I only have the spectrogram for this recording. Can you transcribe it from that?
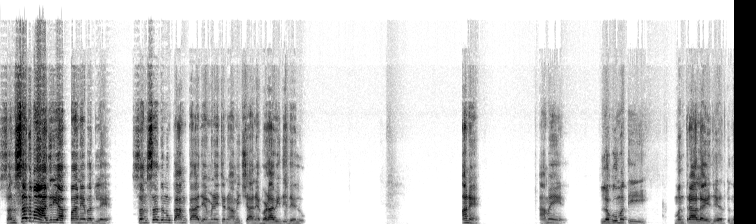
સંસદમાં હાજરી આપવાને બદલે સંસદનું કામકાજ એમણે છે ને અમિત શાહને ભળાવી દીધેલું. અને આમે લઘુમતી મંત્રાલય જે હતું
